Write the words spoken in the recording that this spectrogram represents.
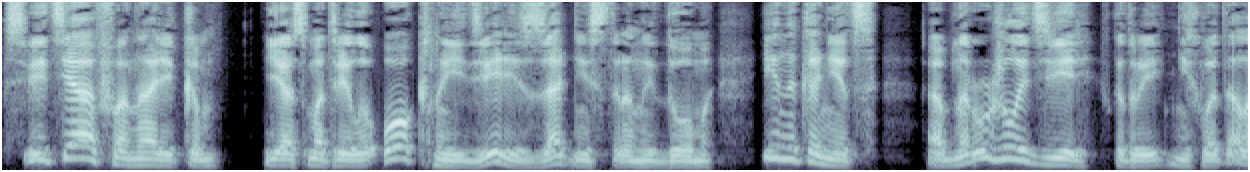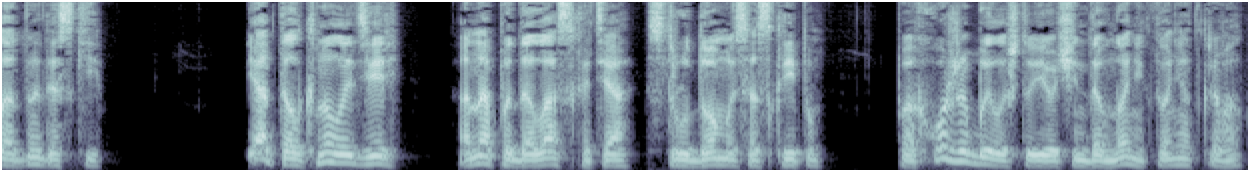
Светя фонариком, я осмотрела окна и двери с задней стороны дома и, наконец, обнаружила дверь, в которой не хватало одной доски. Я оттолкнула дверь, она подалась, хотя с трудом и со скрипом. Похоже было, что ее очень давно никто не открывал.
